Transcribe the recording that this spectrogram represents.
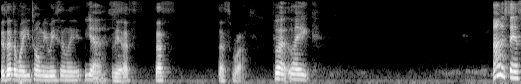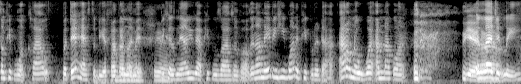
Is that the one you told me recently? Yes. Yeah, that's that's that's rough. But like I understand some people want clout, but there has to be a fucking limit yeah. because now you got people's lives involved, and now maybe he wanted people to die. I don't know what. I'm not going. yeah, allegedly,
